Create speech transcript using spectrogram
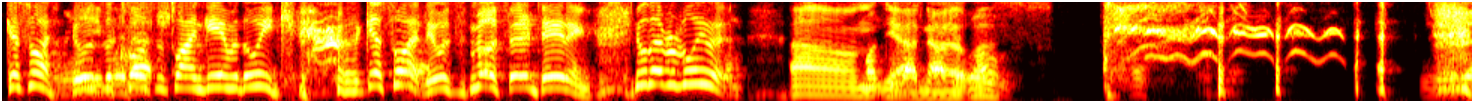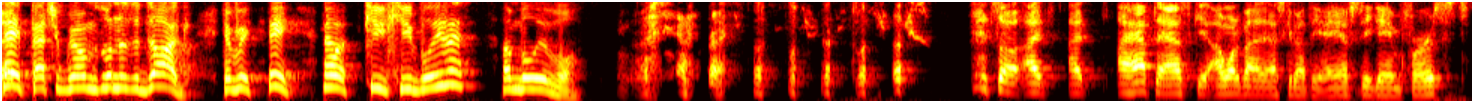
Guess what? Really it was the closest line game of the week. guess what? Yeah. It was the most entertaining. You'll never believe it. Um, yeah, no, it was. hey, Patrick Mahomes won as a dog. Every hey, oh, can, you, can you believe it? Unbelievable. so I, I I have to ask you. I want to ask you about the AFC game first.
